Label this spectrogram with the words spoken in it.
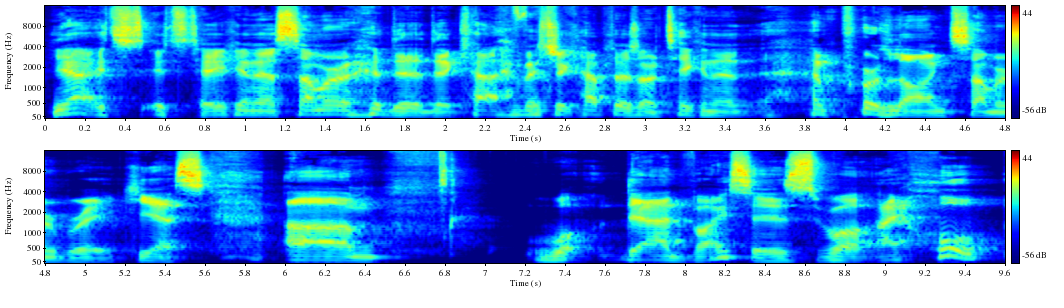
Yeah, it's it's taken a summer. The, the venture capitalists are taking a, prolonged summer break. Yes. Um, what the advice is, well, I hope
